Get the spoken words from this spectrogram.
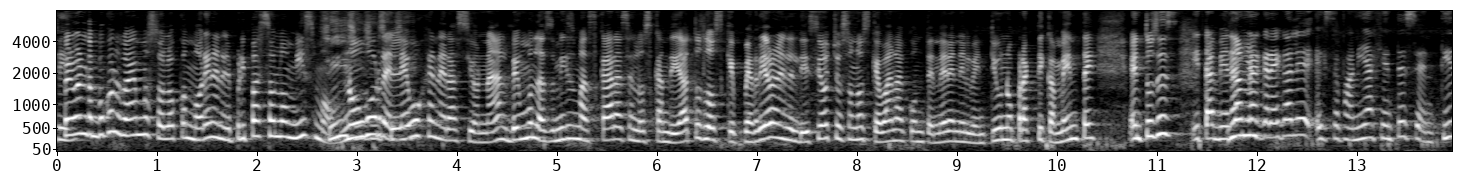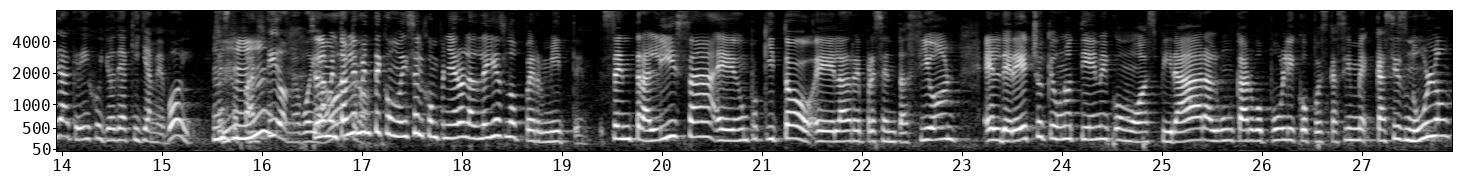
Pero bueno, tampoco nos vayamos solo con Morena. En el PRI pasó lo mismo. no hubo relevo generacional. Vemos las mismas caras en los candidatos. Los que perdieron en el 18 son los que van a contener en el 21 prácticamente. Entonces. Y también ahí agrégale, Estefanía, gente sentida que dijo: Yo de aquí ya me voy. Este partido me voy a Lamentablemente, como dice el compañero las leyes lo permiten. Centraliza eh, un poquito eh, la representación, el derecho que uno tiene como aspirar a algún cargo público, pues casi, casi es nulo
